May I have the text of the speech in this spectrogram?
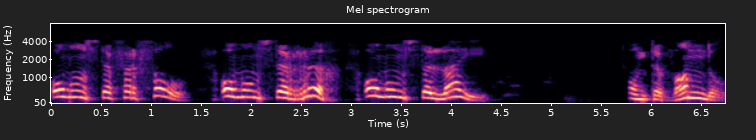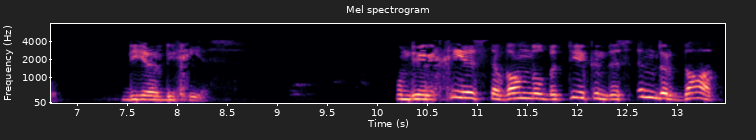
om ons te vervul, om ons te rig, om ons te lei, om te wandel deur die gees. Om deur die gees te wandel beteken dus inderdaad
